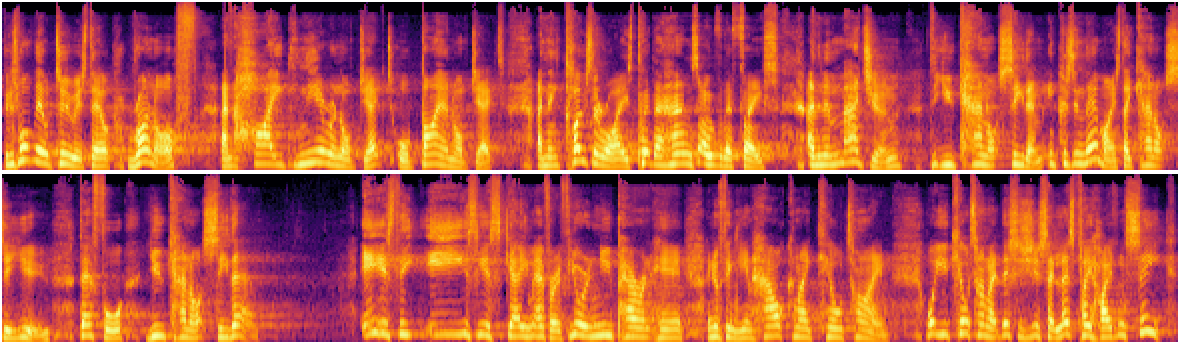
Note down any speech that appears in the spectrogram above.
Because what they'll do is they'll run off and hide near an object or by an object, and then close their eyes, put their hands over their face, and then imagine that you cannot see them. Because in their minds, they cannot see you. Therefore, you cannot see them. It is the easiest game ever. If you're a new parent here and you're thinking, how can I kill time? What you kill time like this is you just say, let's play hide and seek.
